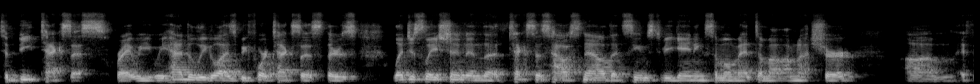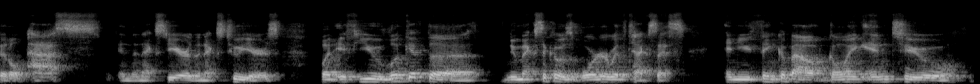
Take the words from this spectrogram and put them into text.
to beat Texas, right? We, we had to legalize before Texas. There's legislation in the Texas House now that seems to be gaining some momentum. I'm not sure um, if it'll pass in the next year the next two years. But if you look at the New Mexico's border with Texas, and you think about going into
